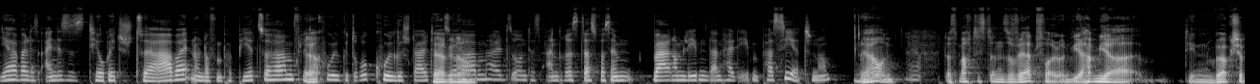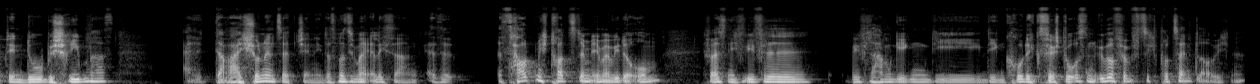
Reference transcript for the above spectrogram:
ja, weil das eine ist es theoretisch zu erarbeiten und auf dem Papier zu haben, vielleicht Ja. cool gedruckt, cool gestaltet Ja, zu genau. haben halt so und das andere ist das, was im wahren Leben dann halt eben passiert, ne? Ja, und Ja. das macht es dann so wertvoll. Und wir haben ja den Workshop, den du beschrieben hast, also da war ich schon entsetzt, Jenny, das muss ich mal ehrlich sagen. Also es haut mich trotzdem immer wieder um. Ich weiß nicht, wie viel, wie viel haben gegen die, den Kodex verstoßen? Über 50 Prozent, glaube ich. Ne?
